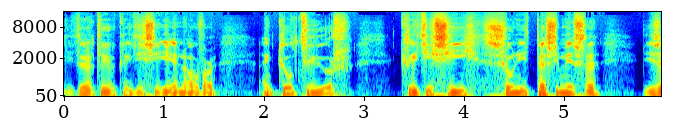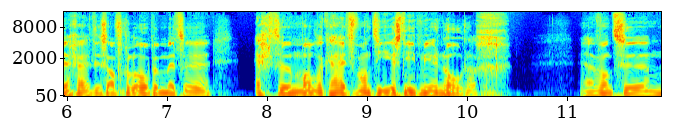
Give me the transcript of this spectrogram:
literatuurcritici en over en cultuurcritici, zo niet pessimisten, die zeggen het is afgelopen met echte mannelijkheid, want die is niet meer nodig. Ja, want ehm,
